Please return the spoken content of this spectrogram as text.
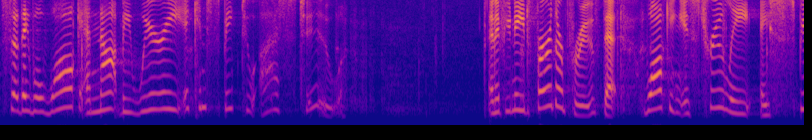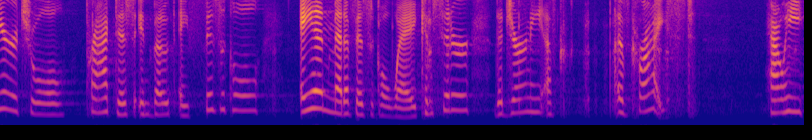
so they will walk and not be weary, it can speak to us too. And if you need further proof that walking is truly a spiritual practice in both a physical and metaphysical way, consider the journey of, of Christ, how he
